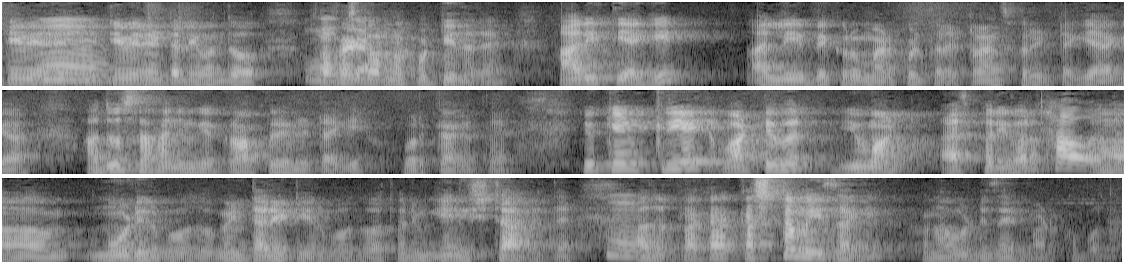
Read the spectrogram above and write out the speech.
ಟಿವಿ ಟಿವಿ ನೆಟ್ ಅಲ್ಲಿ ಒಂದು ಪ್ರೊಫೈಲ್ ಡೋರ್ನ ಕೊಟ್ಟಿದ್ದಾರೆ. ಆ ರೀತಿಯಾಗಿ ಅಲ್ಲಿ ಬೇಕಾದ್ರೂ ಮಾಡ್ಕೊಳ್ತಾರೆ ಟ್ರಾನ್ಸ್ಪರೆಂಟ್ ಆಗಿ. ಆಗ ಅದು ಸಹ ನಿಮಗೆ ಕ್ರಾಪ್ ಯೂನಿಟ್ ಆಗಿ ವರ್ಕ್ ಆಗುತ್ತೆ. You can create whatever you want as per your mood ಇರ್ಬೋದು ಮೆಂಟಾಲಿಟಿ ಇರ್ಬೋದು ಅಥವಾ ನಿಮ್ಗೆ ಏನು ಇಷ್ಟ ಆಗುತ್ತೆ ಅದ್ರ ಪ್ರಕಾರ ಕಸ್ಟಮೈಸ್ ಆಗಿ ನಾವು ಡಿಸೈನ್ ಮಾಡ್ಕೋಬಹುದು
